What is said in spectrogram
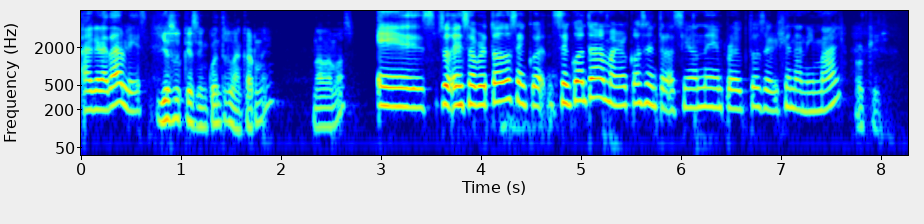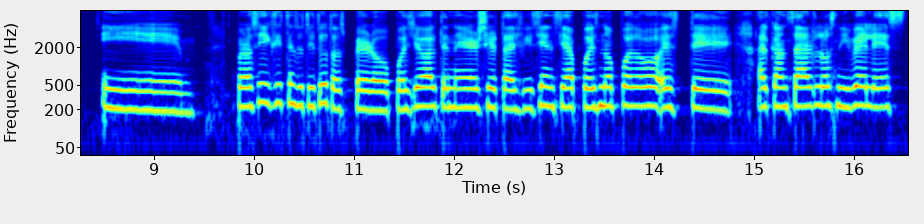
agradables. ¿Y eso que se encuentra en la carne? ¿Nada más? Eh, sobre todo se, se, encuentra en mayor concentración en productos de origen animal. Okay. Y pero sí existen sustitutos, pero pues yo al tener cierta deficiencia, pues no puedo este alcanzar los niveles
